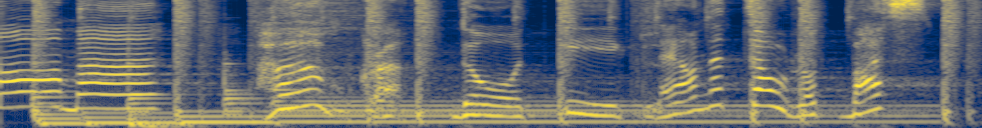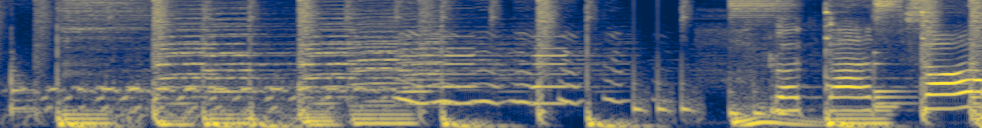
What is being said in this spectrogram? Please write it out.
อมาห้ามกระโดดอีกแล้วนะเจ้ารถบัส รถบัสสอง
